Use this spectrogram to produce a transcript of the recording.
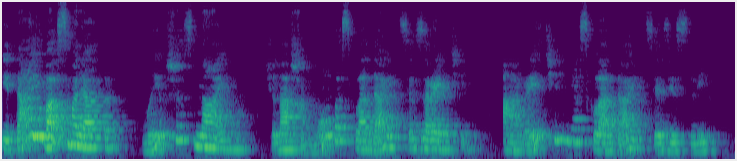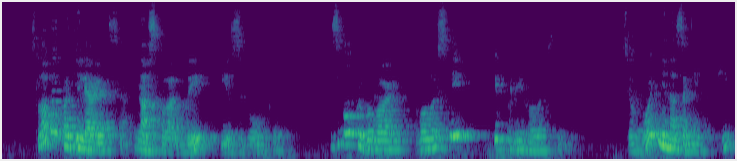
Вітаю вас, малята! Ми вже знаємо, що наша мова складається з речень, а речення складаються зі слів. Слова поділяються на склади і звуки. Звуки бувають голосні і приголосні. Сьогодні на занятті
